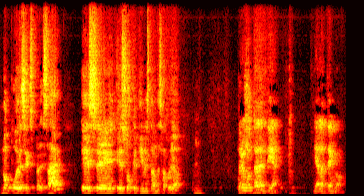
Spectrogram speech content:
No puedes expresar ese, eso que tienes tan desarrollado. Pregunta del día. Ya la tengo.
